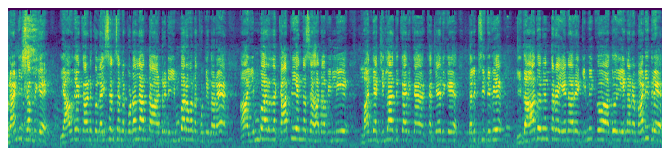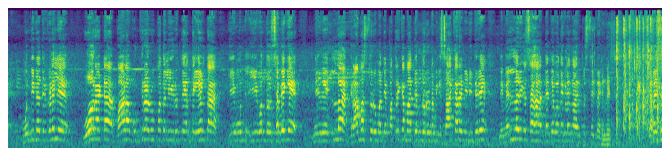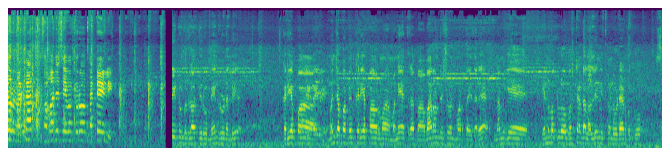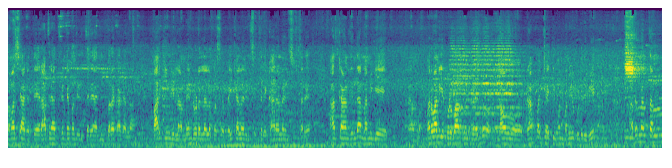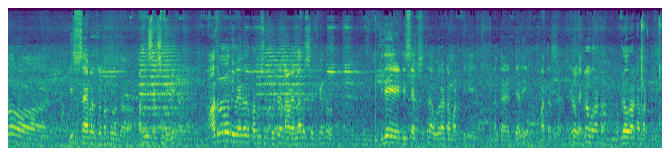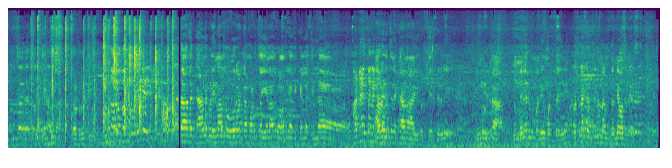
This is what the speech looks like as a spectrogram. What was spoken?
ಬ್ರಾಂಡಿ ಶಾಪ್ಗೆ ಯಾವುದೇ ಕಾರಣಕ್ಕೂ ಲೈಸೆನ್ಸ್ ಅನ್ನು ಕೊಡಲ್ಲ ಅಂತ ಆಲ್ರೆಡಿ ಇಂಬಾರವನ್ನು ಕೊಟ್ಟಿದ್ದಾರೆ. ಆ ಹಿಂಬಾರದ ಕಾಪಿಯನ್ನು ಸಹ ನಾವಿಲ್ಲಿ ಮಾನ್ಯ ಜಿಲ್ಲಾಧಿಕಾರಿ ಕಚೇರಿಗೆ ತಲುಪಿಸಿದ್ದೀವಿ. ಇದಾದ ನಂತರ ಏನಾರೇ ಗಿಮಿಕ್ ಅದು ಏನಾರೇ ಮಾಡಿದ್ರೆ ಮುಂದಿನ ದಿನಗಳಲ್ಲಿ ಹೋರಾಟ ಬಹಳ ಉಗ್ರ ರೂಪದಲ್ಲಿ ಇರುತ್ತೆ ಅಂತ ಹೇಳ್ತಾ ಈ ಮುಂದೆ ಈ ಒಂದು ಸಭೆಗೆ ನೀವೆಲ್ಲ ಗ್ರಾಮಸ್ಥರು ಮತ್ತೆ ಪತ್ರಿಕಾ ಮಾಧ್ಯಮದವರು ನಮಗೆ ಸಹಕಾರ ನೀಡಿದ್ದೀರಿ. ನಿಮ್ಮೆಲ್ಲರಿಗೂ ಸಹ ಧನ್ಯವಾದಗಳನ್ನು ಅರ್ಪಿಸ್ತಿದ್ದೇನೆ. ರಮೇಶ್ವರ ರಂಗನಾಥ್ ಸಮಾಜ ಸೇವಕರು ತಟ್ಟೆಯಲ್ಲಿ ಟು ಭದ್ರಾವತಿ ಇರೋ ಮೇನ್ ರೋಡಲ್ಲಿ ಕರಿಯಪ್ಪ, ಮಂಜಪ್ಪ ಬೆನ್ ಕರಿಯಪ್ಪ ಅವ್ರ ಮನೆ ಹತ್ರ ಬಾರನ್ ರೆಸ್ಟೋರೆಂಟ್ ಮಾಡ್ತಾ ಇದ್ದಾರೆ. ನಮಗೆ ಹೆಣ್ಮಕ್ಳು ಬಸ್ ಸ್ಟ್ಯಾಂಡಲ್ಲಿ ಅಲ್ಲೇ ನಿಂತ್ಕೊಂಡು ಓಡಾಡಬೇಕು. ಸಮಸ್ಯೆ ಆಗುತ್ತೆ. ರಾತ್ರಿ ಹತ್ತು ಗಂಟೆ ಬಂದು ಹಿಡಿತಾರೆ. ಅಲ್ಲಿಂದ ಬರೋಕ್ಕಾಗಲ್ಲ. ಪಾರ್ಕಿಂಗ್ ಇಲ್ಲ. ಮೇನ್ ರೋಡಲ್ಲೆಲ್ಲ ಬಸ್ ಬೈಕೆಲ್ಲ ನಿಲ್ಲಿಸಿರ್ತಾರೆ ಕಾರೆಲ್ಲ ನಿಲ್ಲಿಸಿರ್ತಾರೆ ಆದ ಕಾರಣದಿಂದ ನಮಗೆ ಪರವಾನಗಿ ಕೊಡಬಾರ್ದು ಅಂತ ಹೇಳಿದ್ರು ನಾವು ಗ್ರಾಮ ಪಂಚಾಯತಿಗೆ ಒಂದು ಮನವಿ ಕೊಟ್ಟಿದ್ದೀವಿ. ಅದರ ನಂತರನೂ ಡಿ ಸಿ ಸಾಹೇಬರ ಹತ್ರ ಬಂದು ಒಂದು ಮನವಿ ಸಲ್ಲಿಸಿದ್ದೀವಿ. ಆದ್ರೂ ನೀವೇನಾದರೂ ಪರ್ಮಿಷನ್ ಕೊಟ್ಟರೆ ನಾವೆಲ್ಲರೂ ಸೇರ್ಕೊಂಡು ಇದೇ ಡಿ ಸಿ ಆಫೀಸ್ ಹತ್ರ ಹೋರಾಟ ಮಾಡ್ತೀವಿ ಅಂತ ಅಂತೇಳಿ ಮಾತಾಡ್ತಾರೆ ಉಗ್ರ ಹೋರಾಟ. ಮಾಡ್ತೀವಿ. ಕಾರಣಗಳು ಏನಾದರೂ ಹೋರಾಟ ಮಾಡ್ತಾ ಏನಾದರೂ ಆದರೆ ಅದಕ್ಕೆಲ್ಲ ಜಿಲ್ಲಾ ಆಡಳಿತನೇ ಕಾರಣ. ಆಗಿರುತ್ತೆ ಅಂತೇಳಿ ಈ ಮೂಲಕ ನಮ್ಮೆಲ್ಲರಿಗೂ ಮನವಿ ಮಾಡ್ತಾ ಇದ್ದೀನಿ. ಪತ್ರಕರ್ತರಿಗೂ ನಾನು ಧನ್ಯವಾದ ಹೇಳ್ತೀನಿ.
